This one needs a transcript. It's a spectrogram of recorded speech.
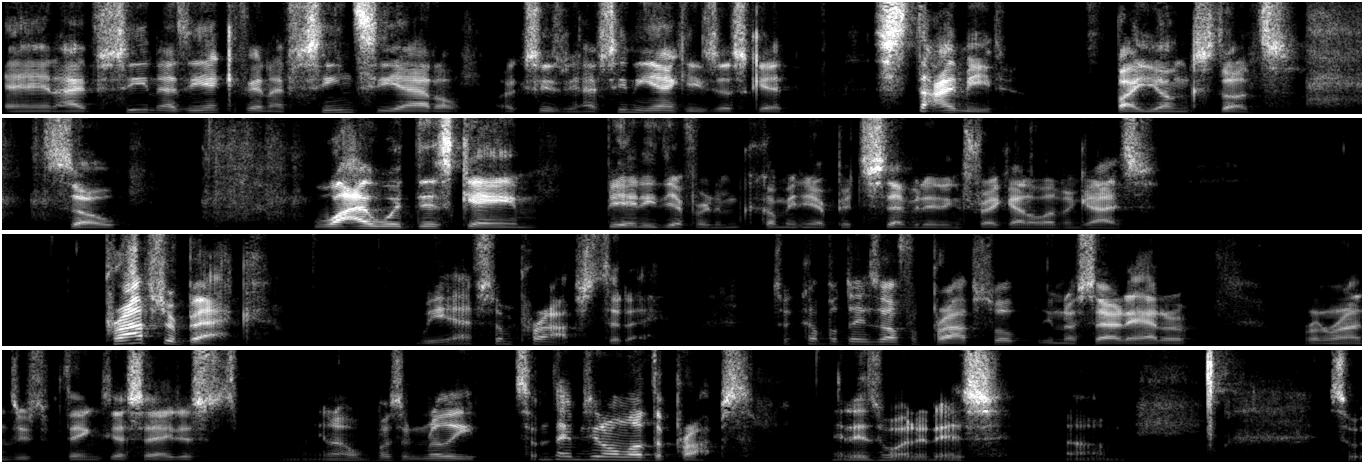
And I've seen, as a Yankee fan, I've seen Seattle, excuse me, I've seen the Yankees just get stymied by young studs. So why would this game be any different? I'm coming here, pitch seven innings, strike out 11 guys. Props are back. We have some props today. Took a couple of days off of props. Well, you know, Saturday I had to run around do some things. Yesterday I just, you know, wasn't really. Sometimes you don't love the props. It is what it is. Um, so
